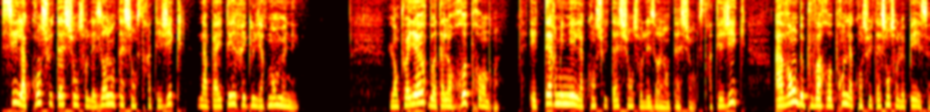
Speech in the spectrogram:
si la consultation sur les orientations stratégiques n'a pas été régulièrement menée. L'employeur doit alors reprendre et terminer la consultation sur les orientations stratégiques avant de pouvoir reprendre la consultation sur le PSE.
